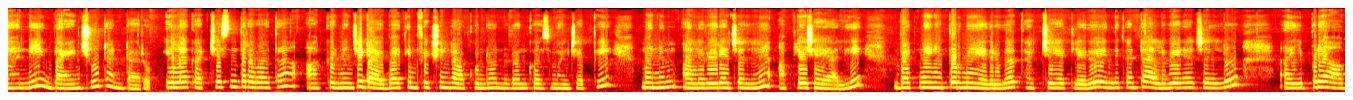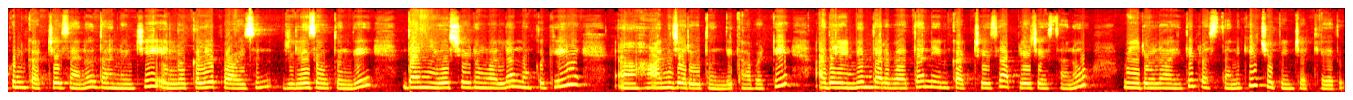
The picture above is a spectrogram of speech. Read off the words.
దాన్ని బ్లైండ్ షూట్ అంటారు. ఇలా కట్ చేసిన తర్వాత అక్కడి నుంచి డైబ్యాక్ ఇన్ఫెక్షన్ రాకుండా ఉండడం కోసం అని చెప్పి మనం అలోవేరా జెల్ని అప్లై చేయాలి. బట్ నేను ఇప్పుడు మీ ఎదురుగా కట్ చేయట్లేదు. ఎందుకంటే అలోవెరా జెల్ ఇప్పుడే ఆకును కట్ చేశాను. దాని నుంచి ఎల్లో కలర్ పాయిజన్ రిలీజ్ అవుతుంది. దాన్ని యూజ్ చేయడం వల్ల మొక్కకి హాని జరుగుతుంది. కాబట్టి అది ఎండిన తర్వాత నేను కట్ చేసి అప్లై చేస్తాను. వీడియోలో అయితే ప్రస్తుతానికి చూపించట్లేదు.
